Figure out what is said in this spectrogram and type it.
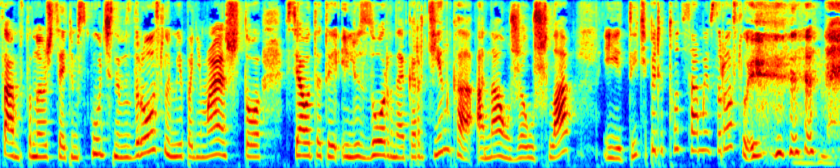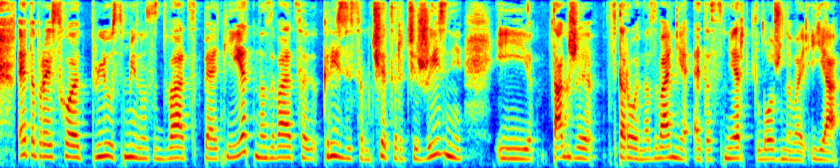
сам становишься этим скучным взрослым и понимаешь, что вся вот эта иллюзорная картинка, она уже ушла, и ты теперь тот самый взрослый. Это происходит плюс-минус 25 лет, называется кризисом четверти четверти жизни, и также второе название — это смерть ложного «я».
